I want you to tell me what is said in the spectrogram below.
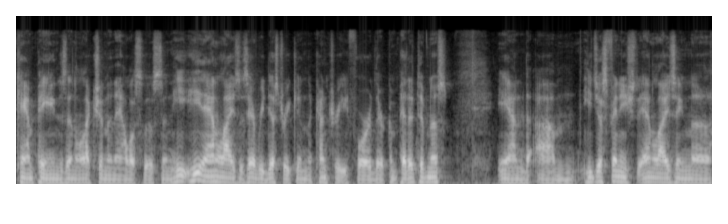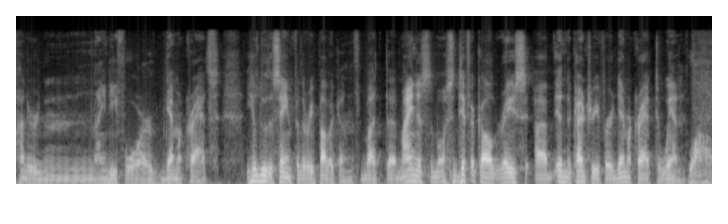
campaigns and election analysis, and he, he analyzes every district in the country for their competitiveness. And um, he just finished analyzing the 194 Democrats. He'll do the same for the Republicans, but uh, mine is the most difficult race uh, in the country for a Democrat to win. wow.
